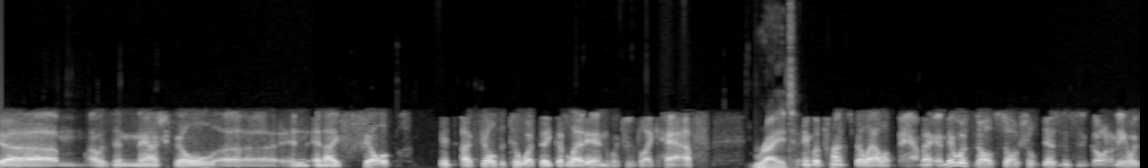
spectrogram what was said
um, I was in Nashville uh, and and I filled I filled it to what they could let in, which was like half. Right. Same with Huntsville, Alabama, and there was no social distancing going on. They were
